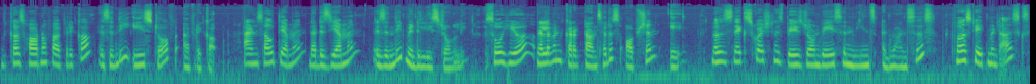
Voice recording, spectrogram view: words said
because Horn of Africa is in the east of Africa and South Yemen, that is Yemen, is in the Middle East only. So here, relevant correct answer is option A. Now, this next question is based on ways and means advances. First statement asks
